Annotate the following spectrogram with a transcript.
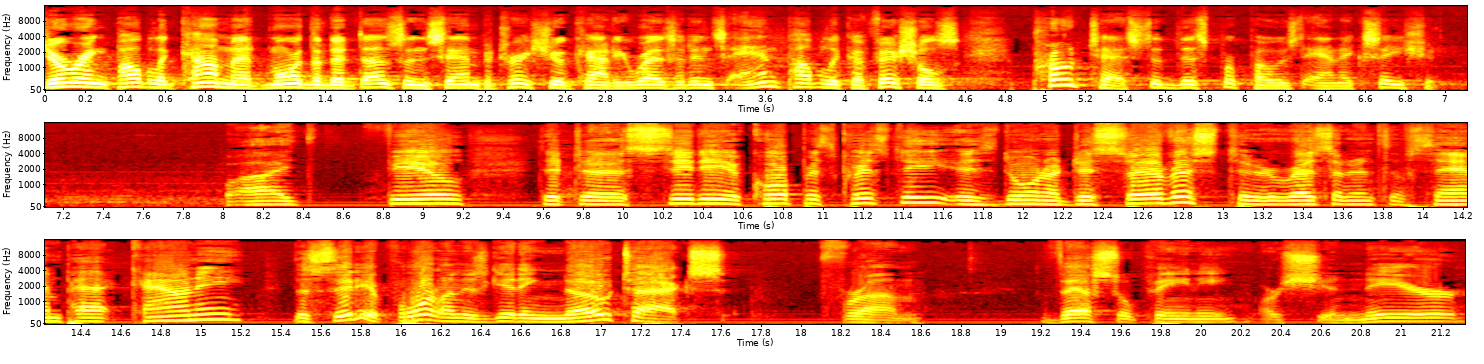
During public comment, more than a dozen San Patricio County residents and public officials protested this proposed annexation. I feel that the city of Corpus Christi is doing a disservice to the residents of San Pat County. The city of Portland is getting no tax from Voestalpine or Cheniere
